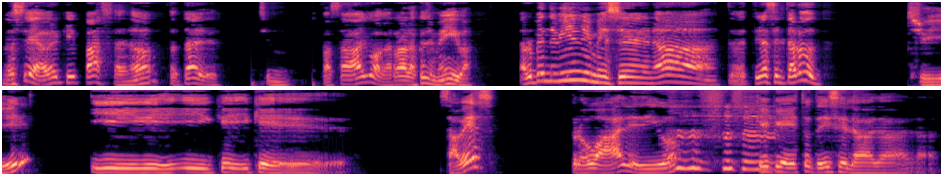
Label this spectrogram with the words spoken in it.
no sé, a ver qué pasa, ¿no? Total, si pasaba algo, agarraba las cosas y me iba. De repente vienen y me dicen, ah, ¿te tirás el tarot? Sí. ¿Y, y qué? Y qué? ¿Sabes? Probá, le digo. que, que esto te dice la, la, la,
